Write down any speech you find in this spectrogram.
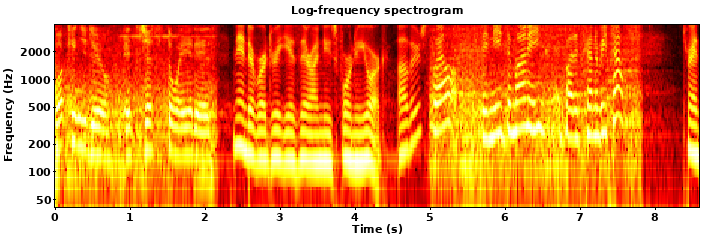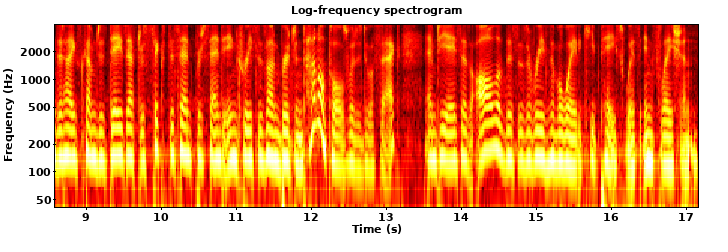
What can you do? It's just the way it is. Nando Rodriguez there on News 4 New York. Others? Well, they need the money, but it's going to be tough. Transit hikes come just days after 6 to 10% increases on bridge and tunnel tolls went into effect. MTA says all of this is a reasonable way to keep pace with inflation.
